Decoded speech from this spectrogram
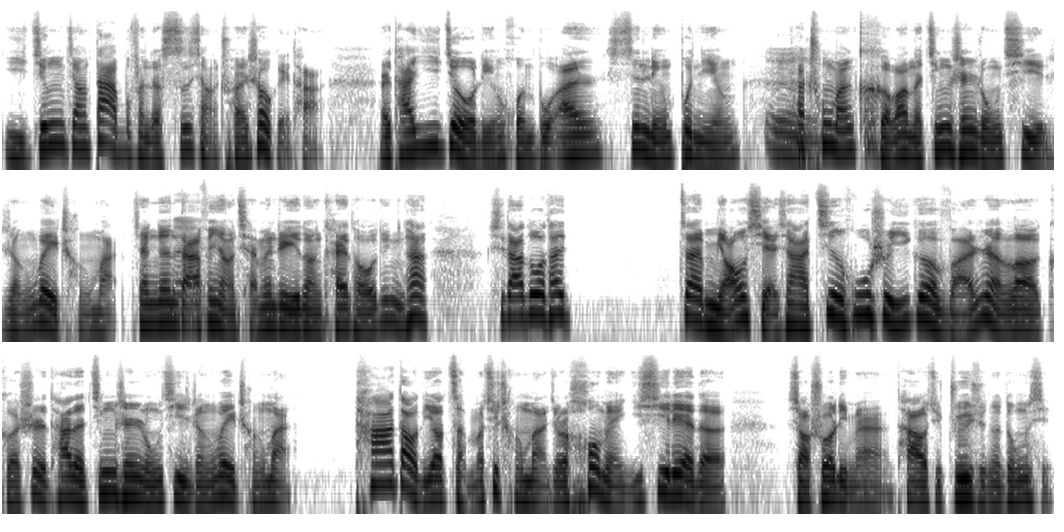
已经将大部分的思想传授给他，而他依旧灵魂不安、心灵不宁。嗯他充满渴望的精神容器仍未盛满。先跟大家分享前面这一段开头，就你看悉达多他在描写下近乎是一个完人了，可是他的精神容器仍未盛满。他到底要怎么去盛满，就是后面一系列的小说里面他要去追寻的东西。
